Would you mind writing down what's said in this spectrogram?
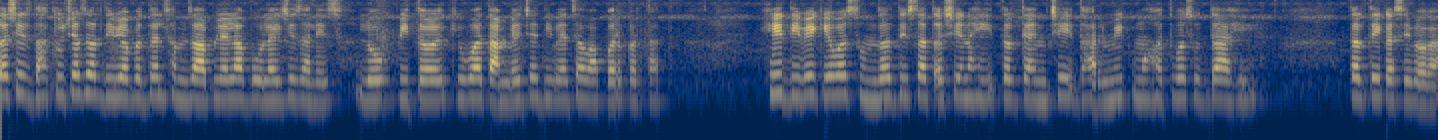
तसेच धातूच्या जर दिव्याबद्दल समजा आपल्याला बोलायचे झालेच लोक पितळ किंवा तांब्याच्या दिव्याचा वापर करतात. हे दिवे केवळ सुंदर दिसतात असे नाही तर त्यांचे धार्मिक महत्त्वसुद्धा आहे. तर ते कसे बघा?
